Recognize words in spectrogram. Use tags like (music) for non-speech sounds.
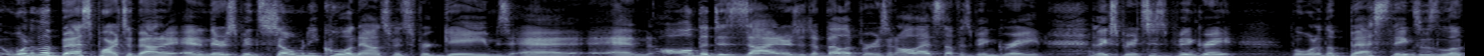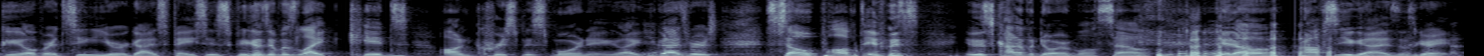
one of the best parts about it, and there's been so many cool announcements for games, and and all the designers and developers and all that stuff has been great, and the experience has been great. But one of the best things was looking over and seeing your guys' faces because it was like kids on Christmas morning. Like you guys were so pumped. It was it was kind of adorable. So you know, (laughs) props to you guys. It was great.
